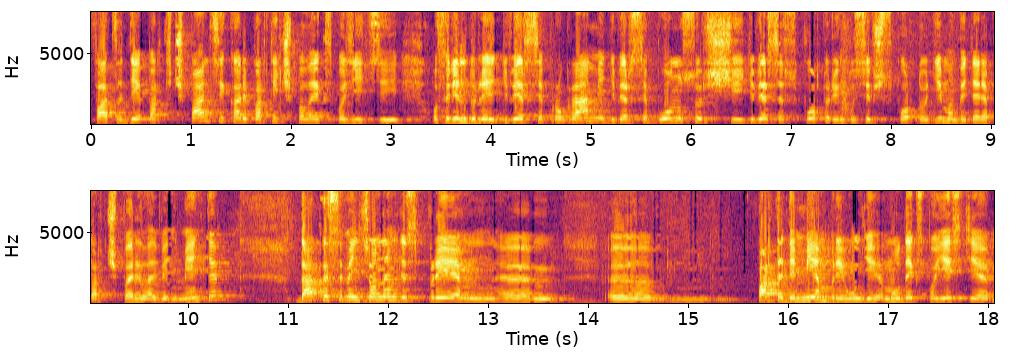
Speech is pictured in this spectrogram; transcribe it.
față de participanții care participă la expoziții, oferindu-le diverse programe, diverse bonusuri și diverse suporturi, inclusiv și suport ODIM în vederea participării la evenimente. Dacă să menționăm despre uh, partea de membri unde Moldexpo este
